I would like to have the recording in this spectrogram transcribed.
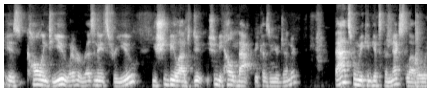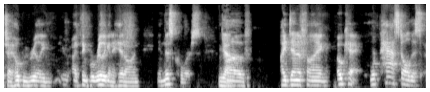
is calling to you, whatever resonates for you, you should be allowed to do. You shouldn't be held back because of your gender. That's when we can get to the next level, which I hope we really, I think we're really going to hit on in this course yeah. of identifying, okay, we're past all this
